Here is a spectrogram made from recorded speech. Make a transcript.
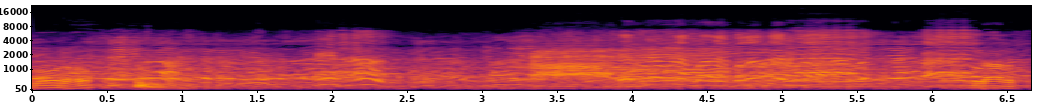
ಮೂರು ನಾಲ್ಕು.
